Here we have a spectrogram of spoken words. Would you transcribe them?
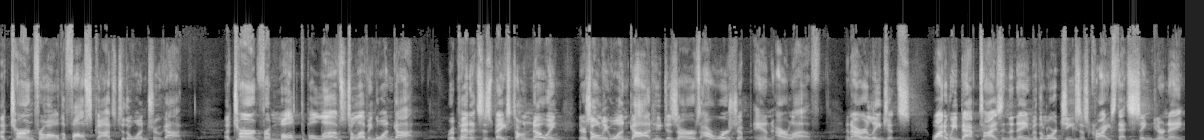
a turn from all the false gods to the one true God, a turn from multiple loves to loving one God. Repentance is based on knowing there's only one God who deserves our worship and our love and our allegiance. Why do we baptize in the name of the Lord Jesus Christ, that singular name?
